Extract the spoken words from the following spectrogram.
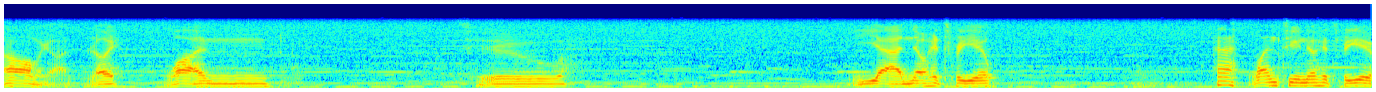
Oh my god, really? One, two, yeah, no hits for you. Huh, one, two, no hits for you.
